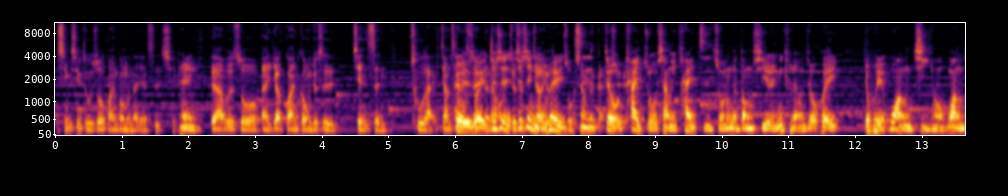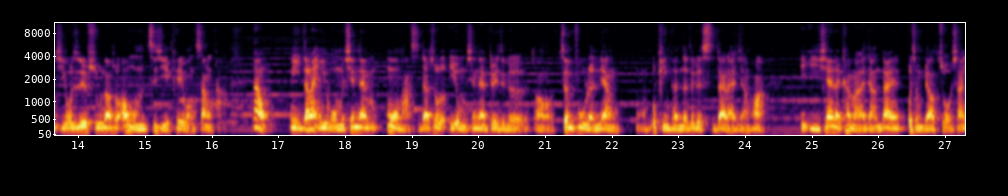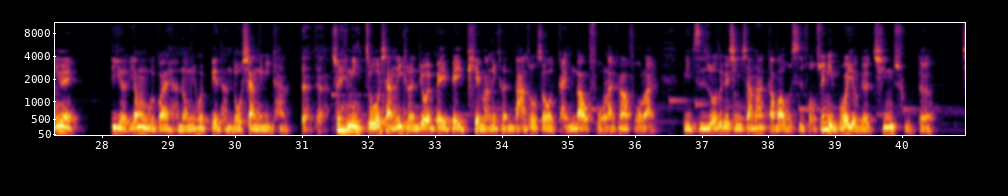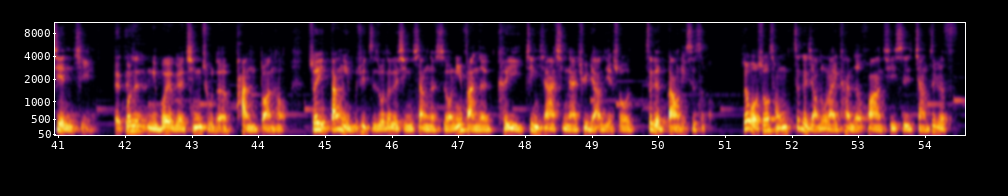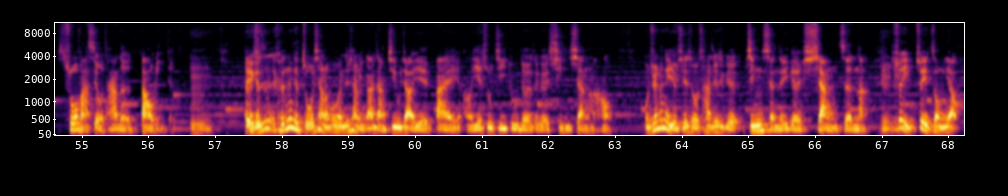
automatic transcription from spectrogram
信信徒说关公的那件事情，嘿，对他不是说，哎，要关公就是现身出来，这样才对对对，就是就是你会着相的感执就，太着相，你太执着那个东西了，你可能就会就会忘记哦，忘记或者是输到说哦，我们自己也可以往上爬。那你当然以我们现在末法时代，说以我们现在对这个哦正负能量、嗯不平衡的这个时代来讲的话，以以现在的看法来讲，但为什么不要着相？因为第一个妖魔鬼怪很容易会变很多相给你看，对对，所以你着相，你可能就会被被骗嘛。你可能打坐的时候感应到佛来，看到佛来，你执着这个形象，他搞不好不是佛，所以你不会有个清楚的见解，对，或者你不会有个清楚的判断哦。所以当你不去执着这个形象的时候，你反而可以静下心来去了解说这个道理是什么。所以我说，从这个角度来看的话，其实讲这个说法是有它的道理的。嗯，对，可是可是那个着相的部分，就像你刚刚讲，基督教也拜呃耶稣基督的这个形象嘛，哈，我觉得那个有些时候它就是一个精神的一个象征啊，嗯，嗯所以最重要，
